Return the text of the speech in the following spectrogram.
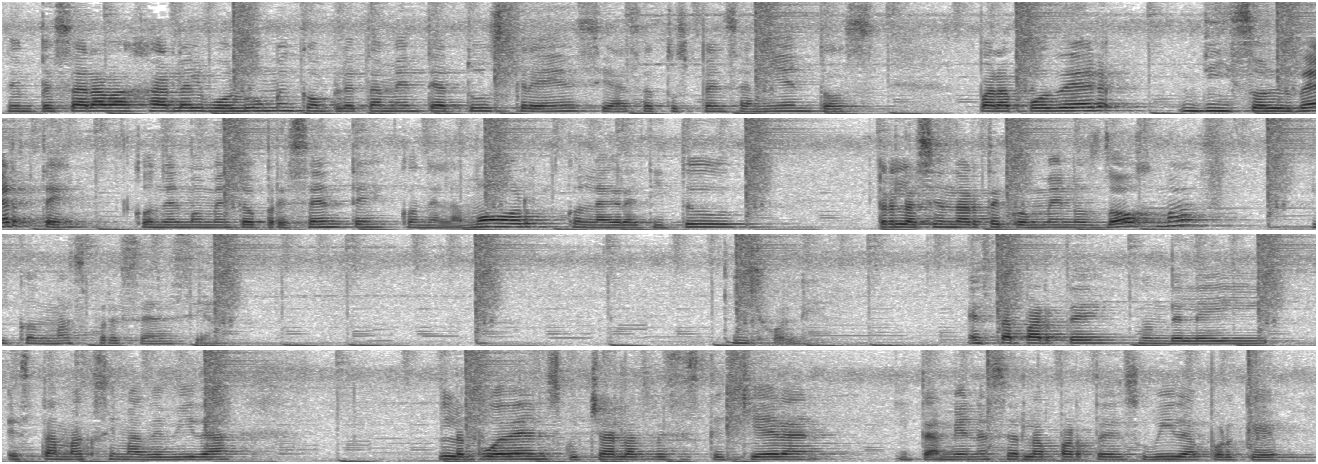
de empezar a bajarle el volumen completamente a tus creencias, a tus pensamientos, para poder disolverte con el momento presente, con el amor, con la gratitud, relacionarte con menos dogmas y con más presencia. Híjole, esta parte donde leí esta máxima de vida la pueden escuchar las veces que quieran y también hacerla parte de su vida porque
